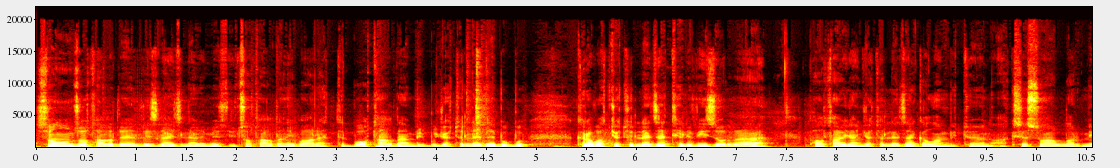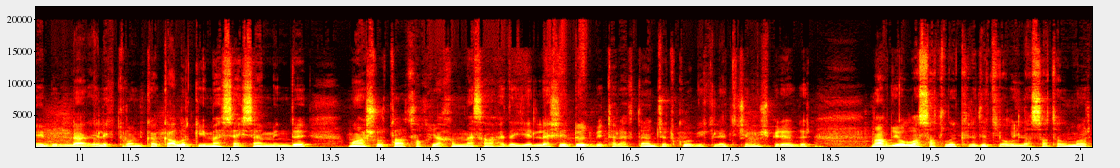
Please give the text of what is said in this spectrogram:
Sonuncu otağı dəyərli izləyicilərimiz 3 otaqdan ibarətdir. Bu otaqdan bir bu götürüləcək, bu bu kravat götürüləcək, televizor və paltaryan götürüləcək. Qalan bütün aksesuarlar, mebellər, elektronika qalır. Qiymət 80 mindir. Marşruta çox yaxın məsafədə yerləşir. Dörd bir tərəfdən cüt kubiklə tikilmiş bir evdir. Nağd yolla satılır, kredit yolu ilə satılmır.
